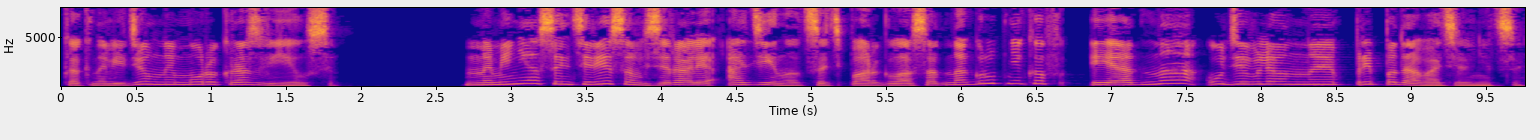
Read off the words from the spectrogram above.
как наведенный морок развеялся. На меня с интересом взирали одиннадцать пар глаз одногруппников и одна удивленная преподавательница.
